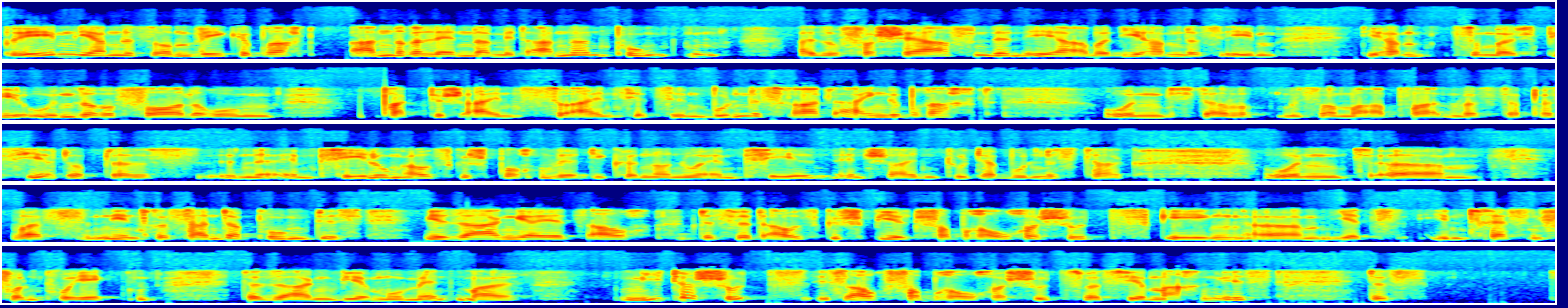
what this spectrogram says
Bremen, die haben das auf den Weg gebracht, andere Länder mit anderen Punkten, also verschärfenden eher, aber die haben das eben, die haben zum Beispiel unsere Forderungen praktisch eins zu eins jetzt den Bundesrat eingebracht. Und da müssen wir mal abwarten, was da passiert, ob das eine Empfehlung ausgesprochen wird. Die können wir nur empfehlen. Entscheidend tut der Bundestag. Und ähm, was ein interessanter Punkt ist, wir sagen ja jetzt auch, das wird ausgespielt, Verbraucherschutz gegen ähm, jetzt Interessen von Projekten. Da sagen wir, Moment mal, Mieterschutz ist auch Verbraucherschutz. Was wir machen ist, dass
